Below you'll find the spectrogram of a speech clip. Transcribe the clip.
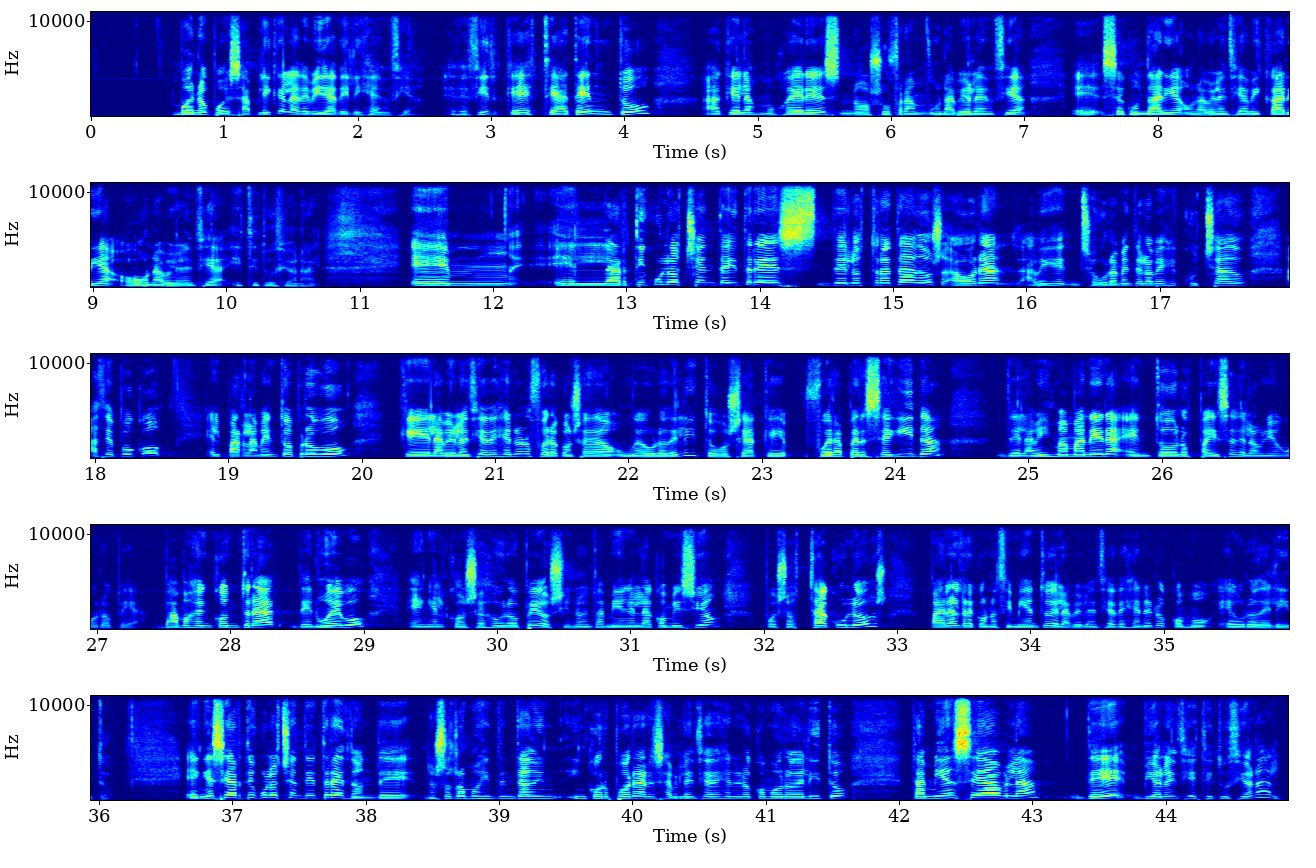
bueno, pues aplique la debida diligencia, es decir, que esté atento a que las mujeres no sufran una violencia eh, secundaria, una violencia vicaria o una violencia institucional. Em, el artículo 83 de los tratados, ahora seguramente lo habéis escuchado, hace poco el Parlamento aprobó que la violencia de género fuera considerada un eurodelito, o sea, que fuera perseguida de la misma manera en todos los países de la Unión Europea. Vamos a encontrar de nuevo en el Consejo Europeo, sino también en la Comisión, pues obstáculos para el reconocimiento de la violencia de género como eurodelito. En ese artículo 83, donde nosotros hemos intentado incorporar esa violencia de género como eurodelito, también se habla de violencia institucional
